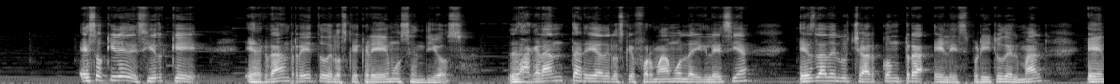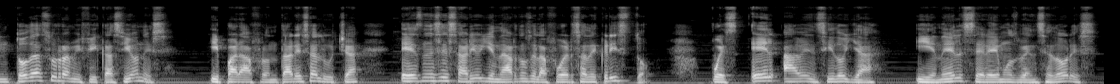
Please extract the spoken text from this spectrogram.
Eso quiere decir que el gran reto de los que creemos en Dios, la gran tarea de los que formamos la iglesia, es la de luchar contra el espíritu del mal en todas sus ramificaciones. Y para afrontar esa lucha es necesario llenarnos de la fuerza de Cristo, pues Él ha vencido ya, y en Él seremos vencedores.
